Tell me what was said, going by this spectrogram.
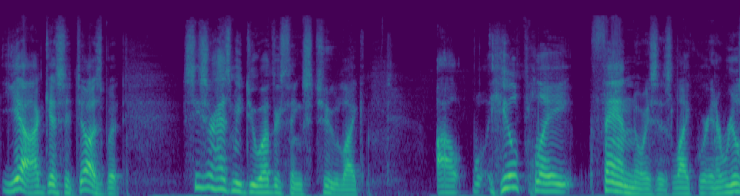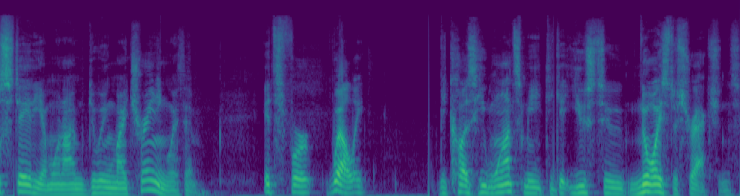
Yeah, I guess it does, but Caesar has me do other things too, like I'll well, he'll play fan noises like we're in a real stadium when I'm doing my training with him. It's for well, it- because he wants me to get used to noise distractions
